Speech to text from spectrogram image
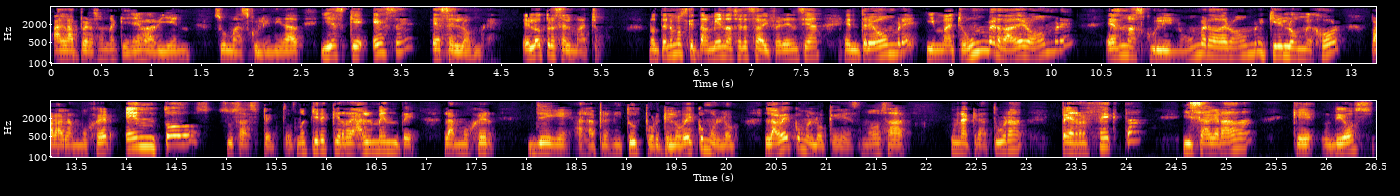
a la persona que lleva bien su masculinidad. Y es que ese es el hombre. El otro es el macho. No tenemos que también hacer esa diferencia entre hombre y macho. Un verdadero hombre es masculino. Un verdadero hombre quiere lo mejor para la mujer en todos sus aspectos. No quiere que realmente la mujer llegue a la plenitud porque lo ve como lo, la ve como lo que es, ¿no? O sea, una criatura perfecta y sagrada que Dios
